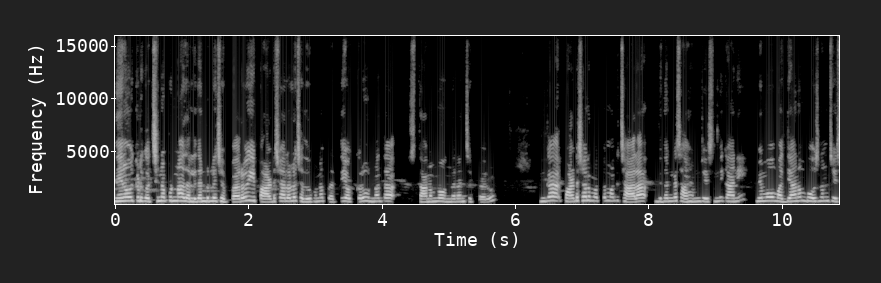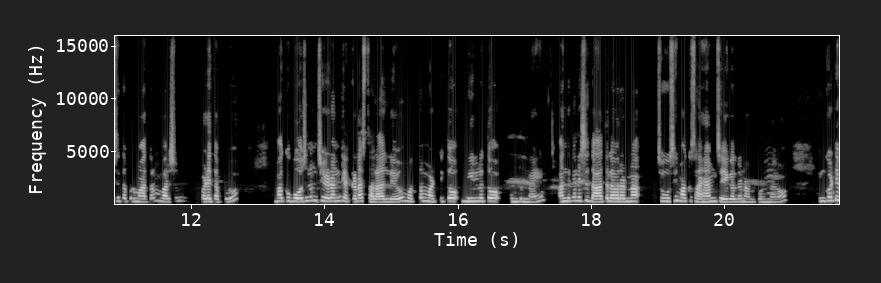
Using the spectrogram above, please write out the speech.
నేను ఇక్కడికి వచ్చినప్పుడు నా తల్లిదండ్రులు చెప్పారు ఈ పాఠశాలలో చదువుకున్న ప్రతి ఒక్కరూ ఉన్నత స్థానంలో ఉన్నారని చెప్పారు. ఇంకా పాఠశాల మొత్తం మాకు చాలా విధంగా సహాయం చేసింది. కానీ మేము మధ్యాహ్నం భోజనం చేసేటప్పుడు మాత్రం వర్షం పడేటప్పుడు మాకు భోజనం చేయడానికి ఎక్కడా స్థలాలు లేవు. మొత్తం మట్టితో నీళ్ళతో ఉంటున్నాయి. అందుకనేసి దాతలు ఎవరన్నా చూసి మాకు సహాయం చేయగలరని అనుకుంటున్నాను. ఇంకోటి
